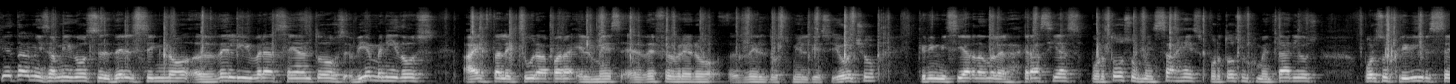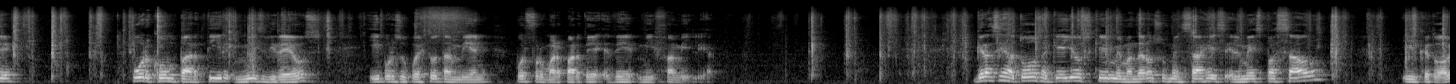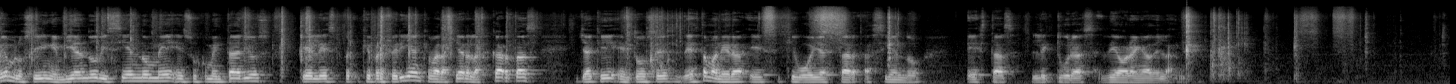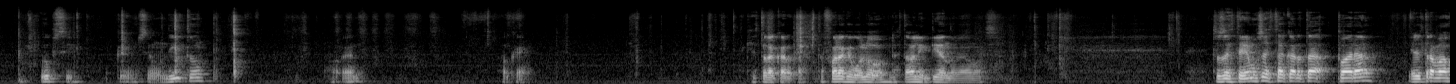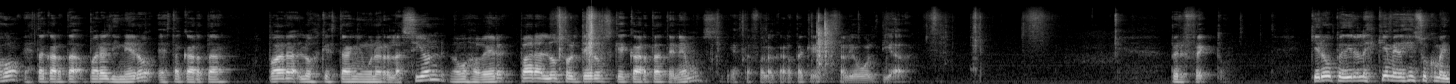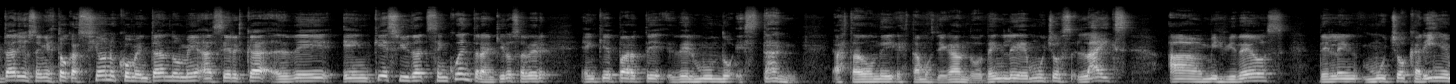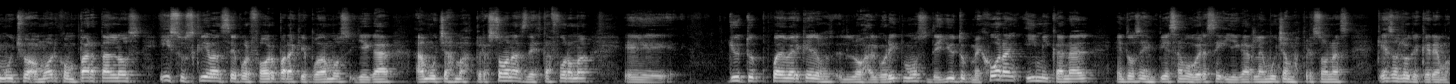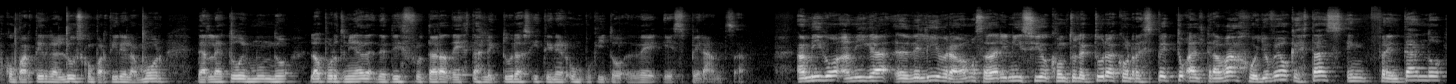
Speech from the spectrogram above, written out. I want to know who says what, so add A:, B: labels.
A: ¿Qué tal mis amigos del signo de Libra? Sean todos bienvenidos a esta lectura para el mes de febrero del 2018. Quiero iniciar dándole las gracias por todos sus mensajes, por todos sus comentarios, por suscribirse, por compartir mis videos y por supuesto también por formar parte de mi familia. Gracias a todos aquellos que me mandaron sus mensajes el mes pasado y que todavía me lo siguen enviando diciéndome en sus comentarios que, les, que preferían que barajeara las cartas ya que entonces de esta manera es que voy a estar haciendo estas lecturas de ahora en adelante. Ups, ok, un segundito. A ver. Ok. Aquí está la carta. Esta fue la que voló, la estaba limpiando nada más. Entonces tenemos esta carta para el trabajo, esta carta para el dinero, esta carta para los que están en una relación. Vamos a ver para los solteros qué carta tenemos. Esta fue la carta que salió volteada. Perfecto. Quiero pedirles que me dejen sus comentarios en esta ocasión comentándome acerca de en qué ciudad se encuentran. Quiero saber en qué parte del mundo están, hasta dónde estamos llegando. Denle muchos likes a mis videos denle mucho cariño y mucho amor, compártanlos y suscríbanse por favor para que podamos llegar a muchas más personas. De esta forma eh, YouTube puede ver que los, los, algoritmos de YouTube mejoran y mi canal entonces empieza a moverse y llegarle a muchas más personas, que eso es lo que queremos, compartir la luz, compartir el amor, darle a todo el mundo la oportunidad de disfrutar de estas lecturas y tener un poquito de esperanza. Amigo, amiga de Libra, vamos a dar inicio con tu lectura con respecto al trabajo. Yo veo que estás enfrentando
